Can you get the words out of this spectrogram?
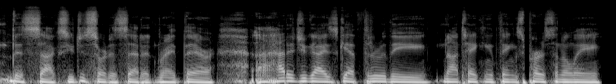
this sucks. You just sort of said it right there. Uh, how did you guys get through the not taking things personally,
